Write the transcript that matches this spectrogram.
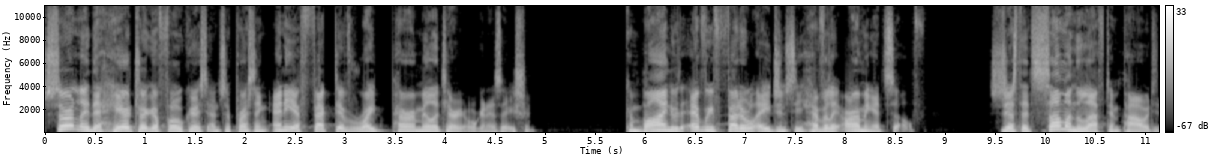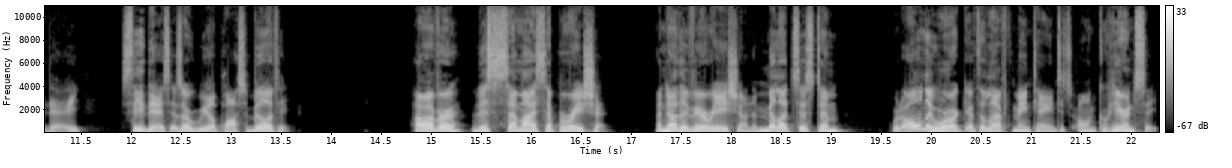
Certainly, the hair trigger focus on suppressing any effective right paramilitary organization, combined with every federal agency heavily arming itself, suggests that some on the left in power today see this as a real possibility. However, this semi separation, another variation on the Millet system, would only work if the left maintains its own coherency,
